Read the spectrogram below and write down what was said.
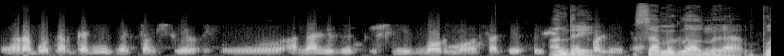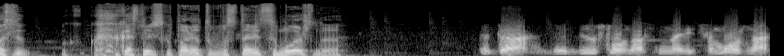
работа организма, в том числе анализы, пришли в норму соответствующего Андрей, полета. самое главное, да. после космического полета восстановиться можно? Да, безусловно, остановиться можно.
